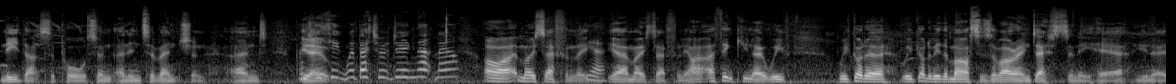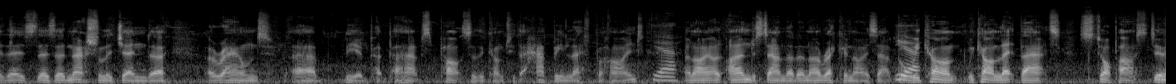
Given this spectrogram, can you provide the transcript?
need that support and, and intervention. And And do know, you think we're better at doing that now? Oh, I- most definitely. Yeah. most definitely. I, I think you know we've we've got to we've got to be the masters of our own destiny here. You know, there's there's a national agenda around uh, you know, p- perhaps parts of the country that have been left behind. Yeah. And I, I understand that and I recognise that, but Yeah. we can't we can't let that stop us doing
